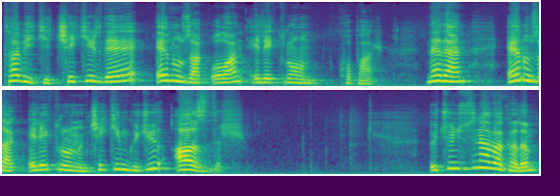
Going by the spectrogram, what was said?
Tabii ki çekirdeğe en uzak olan elektron kopar. Neden? En uzak elektronun çekim gücü azdır. Üçüncüsüne bakalım.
